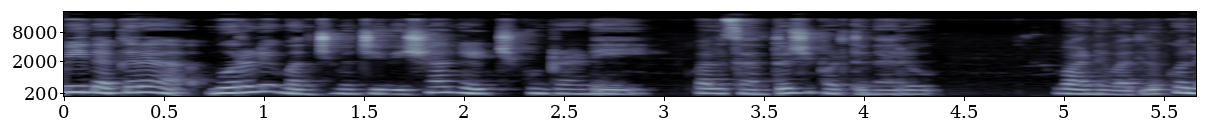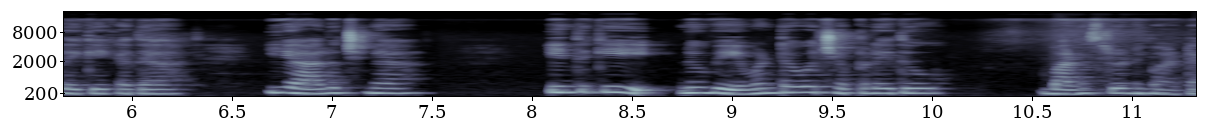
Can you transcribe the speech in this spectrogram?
మీ దగ్గర మురళి మంచి మంచి విషయాలు నేర్చుకుంటారని వాళ్ళు సంతోషపడుతున్నారు. వాడిని వదులుకోలేకే కదా? ఈ ఆలోచన. ఇంతకీ నువ్వేమంటావో చెప్పలేదు. మనసులోని మాట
